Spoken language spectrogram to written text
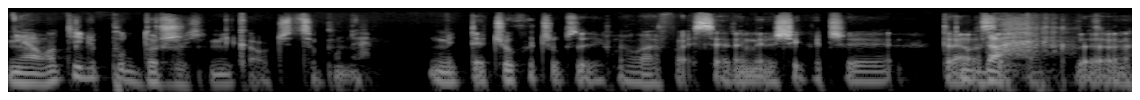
нямат или поддържа химикалчица поне. Ми, те чуха, че обсъдихме Wi-Fi 7 и решиха, че трябва Да. да...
